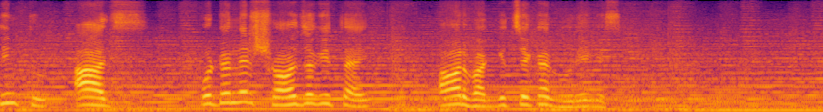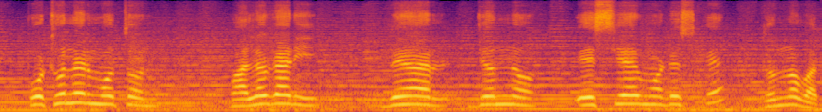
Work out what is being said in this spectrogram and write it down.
কিন্তু আজ পটনের সহযোগিতায় আমার ভাগ্যের চাকা ঘুরে গেছে। পঠনের মতন ভালো গাড়ি দেওয়ার জন্য এশিয়া মোটরসকে ধন্যবাদ।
